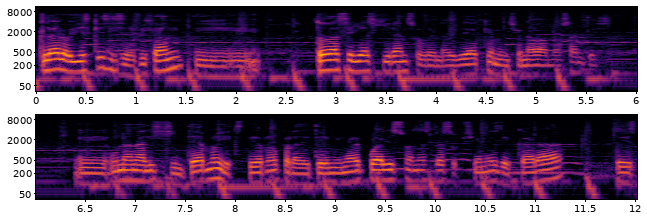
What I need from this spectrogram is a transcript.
Claro, y es que si se fijan, eh, todas ellas giran sobre la idea que mencionábamos antes. Eh, un análisis interno y externo para determinar cuáles son nuestras opciones de cara pues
